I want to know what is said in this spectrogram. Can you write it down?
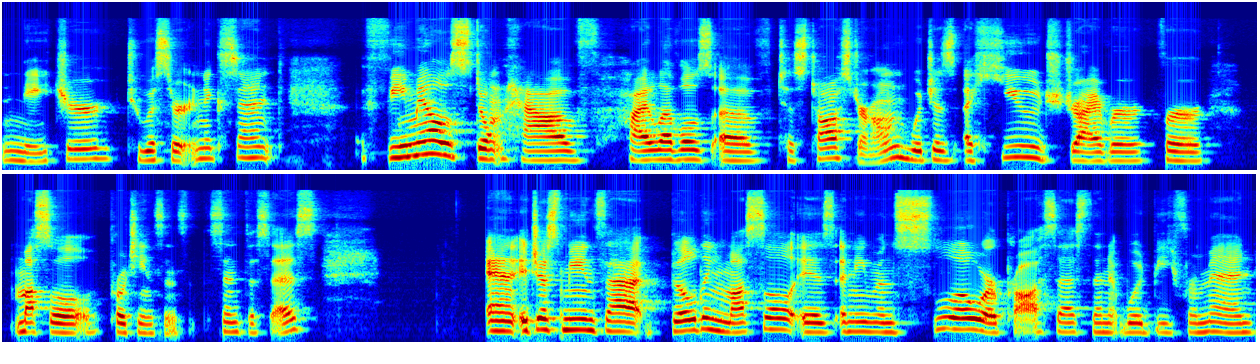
nature to a certain extent. Females don't have high levels of testosterone, which is a huge driver for muscle protein synthesis. And it just means that building muscle is an even slower process than it would be for men,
